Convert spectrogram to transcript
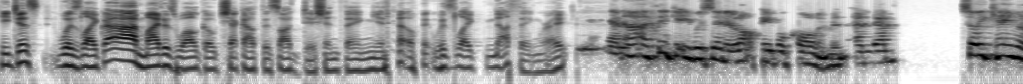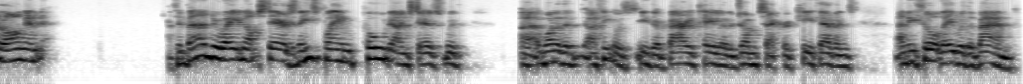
he just was like, ah, might as well go check out this audition thing. You know, it was like nothing, right? Yeah, And I I think he was in. A lot of people call him, and and um, so he came along, and the band are waiting upstairs, and he's playing pool downstairs with uh, one of the. I think it was either Barry Taylor, the drum tech, or Keith Evans, and he thought they were the band.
